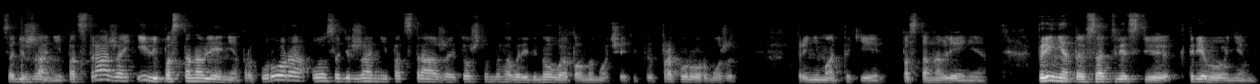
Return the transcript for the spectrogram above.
содержании под стражей или постановление прокурора о содержании под стражей, то, что мы говорили, новое полномочие, прокурор может принимать такие постановления, принятое в соответствии к требованиям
